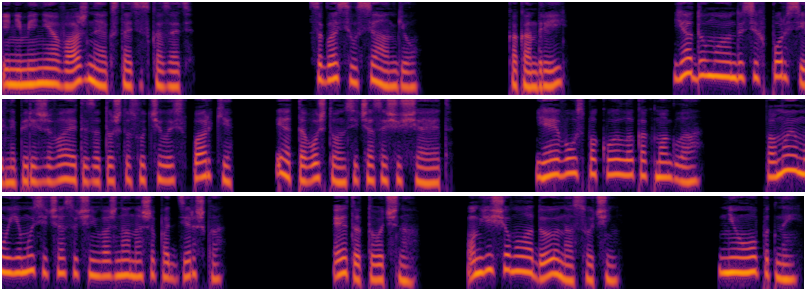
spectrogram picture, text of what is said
И не менее важное, кстати сказать. Согласился ангел. Как Андрей? Я думаю, он до сих пор сильно переживает из-за того, что случилось в парке, и от того, что он сейчас ощущает. Я его успокоила как могла. По-моему, ему сейчас очень важна наша поддержка. Это точно. Он еще молодой у нас очень. Неопытный,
